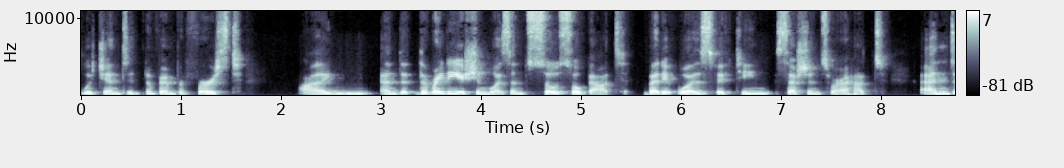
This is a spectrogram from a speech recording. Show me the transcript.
which ended November 1st, I'm, and the, the radiation wasn't so, so bad, but it was 15 sessions where I had, to, and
